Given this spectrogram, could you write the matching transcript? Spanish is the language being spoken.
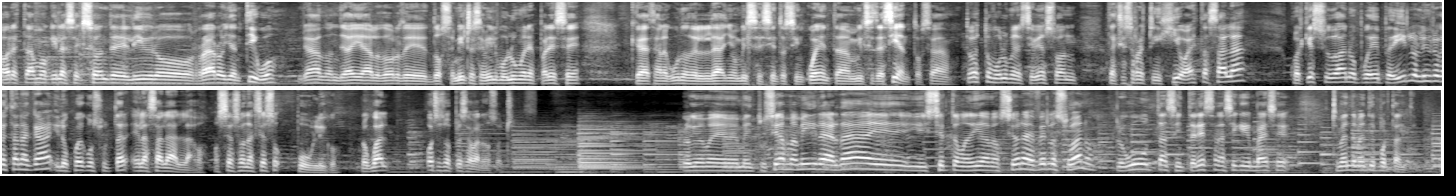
Ahora estamos aquí en la sección de libros raros y antiguos, ya donde hay alrededor de 12.000, 13.000 volúmenes, parece que hacen algunos del año 1650, 1700. O sea, todos estos volúmenes, si bien son de acceso restringido a esta sala, cualquier ciudadano puede pedir los libros que están acá y los puede consultar en la sala al lado. O sea, son acceso público, lo cual, otra sorpresa para nosotros. Lo que me, entusiasma a mí, la verdad, y en cierta medida me emociona, es ver los ciudadanos. Preguntan, se interesan, así que me parece tremendamente importante.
